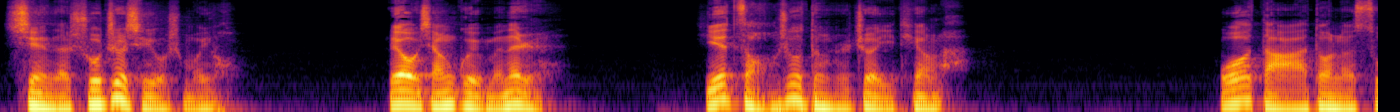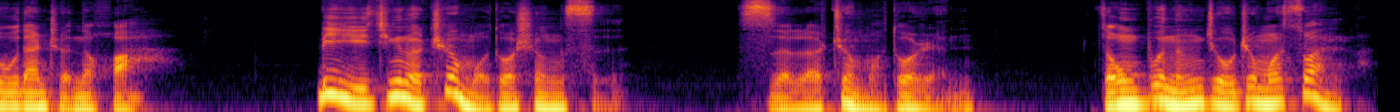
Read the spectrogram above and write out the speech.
现在说这些有什么用？料想鬼门的人，也早就等着这一天了。我打断了苏丹臣的话，历经了这么多生死，死了这么多人，总不能就这么算了。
